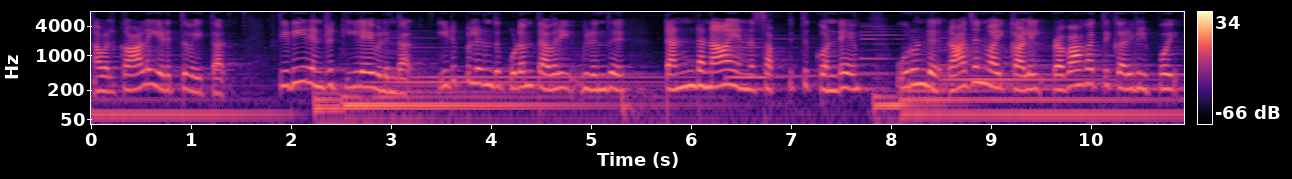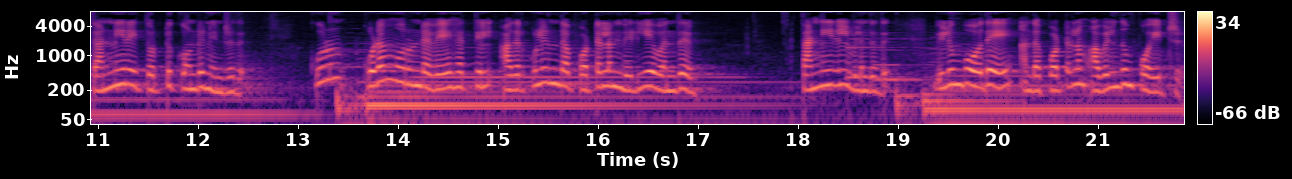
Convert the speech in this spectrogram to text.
அவள் காலை எடுத்து வைத்தாள். திடீரென்று கீழே விழுந்தாள். இடுப்பிலிருந்து குடம் தவறி விழுந்து டண்டனா என சப்பித்து கொண்டே உருண்டு ராஜன் வாய்க்காலில் பிரவாகத்துக்கு அருகில் போய் தண்ணீரை தொட்டுக்கொண்டு நின்றது. குறுன் குடம் உருண்ட வேகத்தில் அதற்குளிர்ந்த பொட்டலம் வெளியே வந்து தண்ணீரில் விழுந்தது. விழும்போதே அந்த பொட்டலம் அவிழ்ந்தும் போயிற்று.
